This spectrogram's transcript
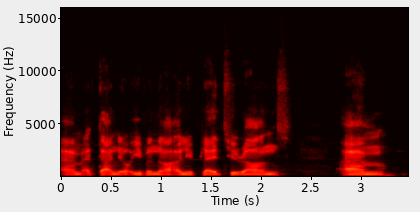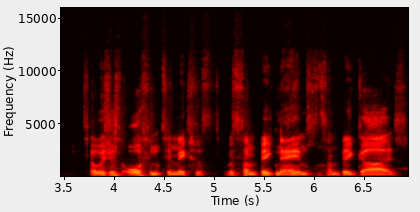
um, at Dunhill, even though I only played two rounds. Um, it was just awesome to mix with with some big names and some big guys,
